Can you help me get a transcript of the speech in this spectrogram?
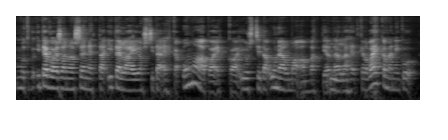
mutta itse voi sanoa sen, että itsellä ei ole sitä ehkä omaa paikkaa, just sitä unelma-ammattia mm. tällä hetkellä. Vaikka mä niinku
